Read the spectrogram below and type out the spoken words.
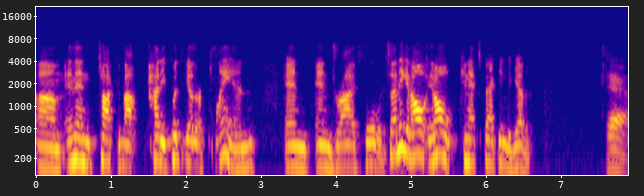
um, and then talk about how do you put together a plan and and drive forward. So I think it all it all connects back in together. Yeah.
